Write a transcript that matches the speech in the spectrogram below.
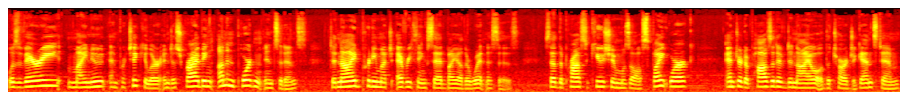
was very minute and particular in describing unimportant incidents, denied pretty much everything said by other witnesses, said the prosecution was all spite work, entered a positive denial of the charge against him,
